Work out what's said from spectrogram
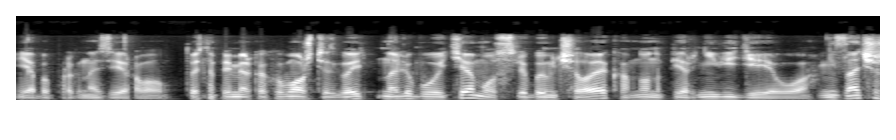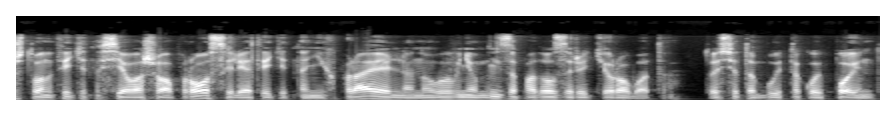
я бы прогнозировал. То есть, например, как вы можете говорить на любую тему с любым человеком, ну, например, не видя его. Не значит, что он ответит на все ваши вопросы или ответит на них правильно, но вы в нем не заподозрите робота. То есть это будет такой point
